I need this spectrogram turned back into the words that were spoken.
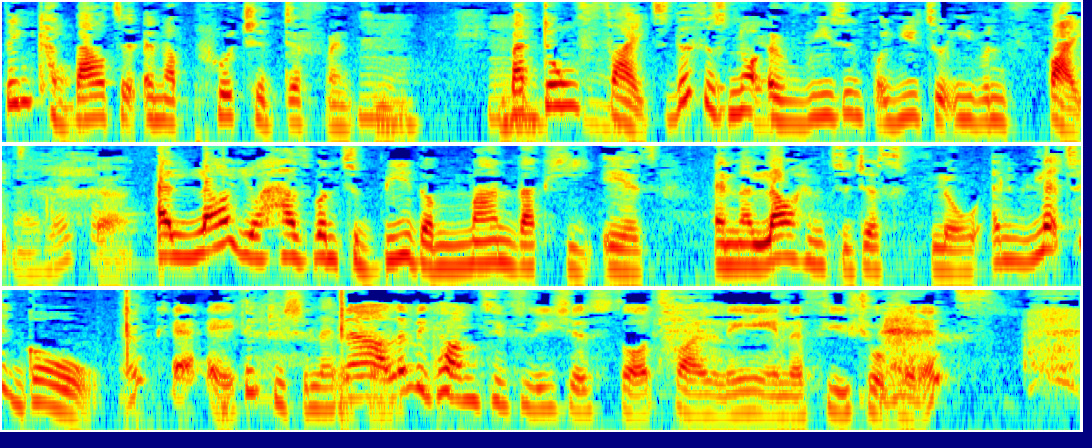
think about it and approach it differently. Hmm. Hmm. But don't hmm. fight. This is not a reason for you to even fight. I like that. Allow your husband to be the man that he is and allow him to just flow and let it go. Okay. I think you should let it now, let me come to Felicia's thoughts finally in a few short minutes.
